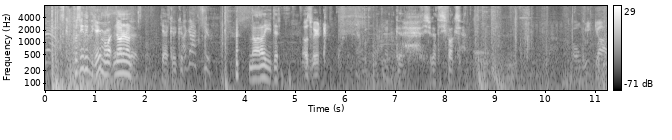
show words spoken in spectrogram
Let's- Pussy leave the game or what? No, no, no. Yeah, good, good. I got you. No, I don't think he did. That was weird. Good. At least we got these fucks. Oh, we got it.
